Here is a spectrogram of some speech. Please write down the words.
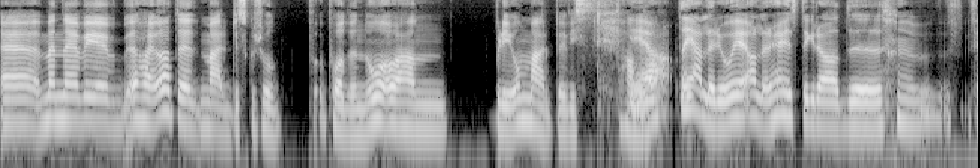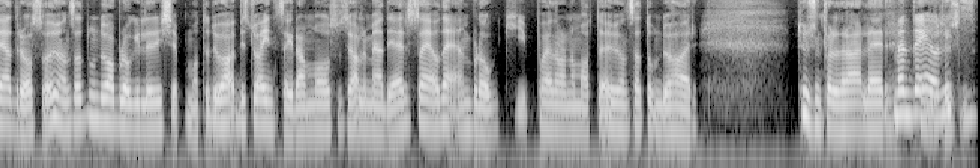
Eh, men eh, vi har jo hatt mer diskusjon på på det nå, og han blir jo mer bevisst, han òg. Ja, det gjelder jo i aller høyeste grad eh, fedre også, uansett om du har blogg eller ikke. på en måte. Du har, hvis du har Instagram og sosiale medier, så er jo det en blogg på en eller annen måte, uansett om du har 1000 følgere eller Men det er jo 100 litt 000.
